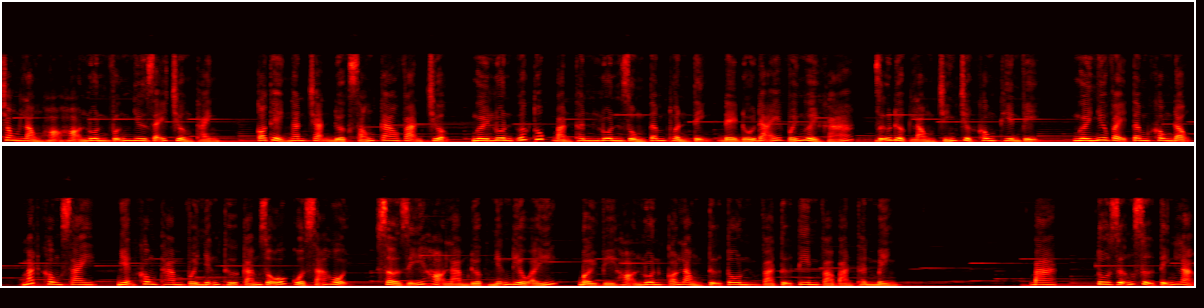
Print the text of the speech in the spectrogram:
trong lòng họ họ luôn vững như dãy trường thành, có thể ngăn chặn được sóng cao vạn trượng, người luôn ước thúc bản thân luôn dùng tâm thuần tịnh để đối đãi với người khá, giữ được lòng chính trực không thiên vị. Người như vậy tâm không động, mắt không say, miệng không tham với những thứ cám dỗ của xã hội. Sở dĩ họ làm được những điều ấy bởi vì họ luôn có lòng tự tôn và tự tin vào bản thân mình. 3. Tu dưỡng sự tĩnh lặng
